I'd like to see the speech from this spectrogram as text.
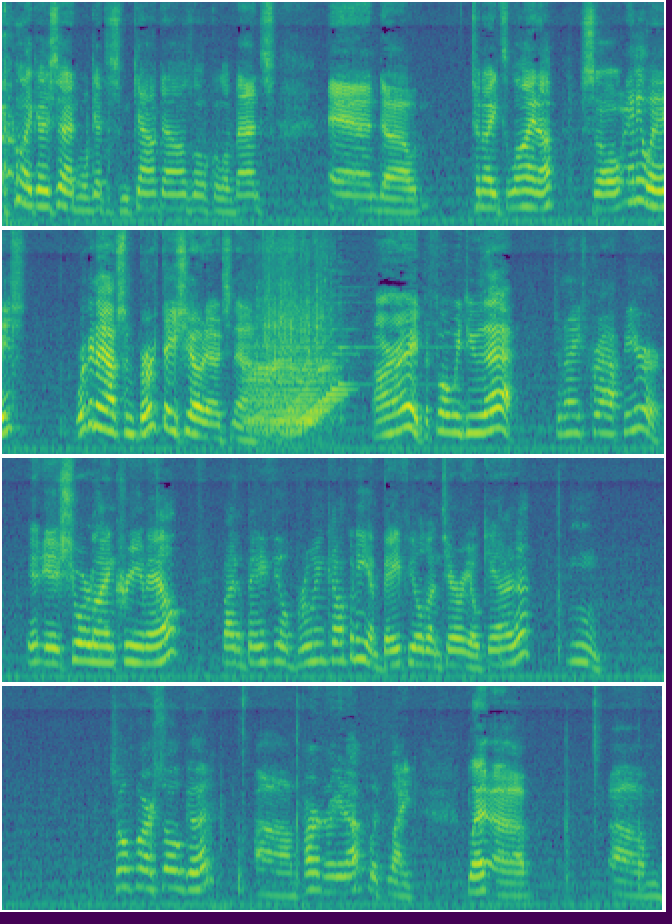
like I said, we'll get to some countdowns, local events, and uh, tonight's lineup. So, anyways, we're going to have some birthday shout-outs now. All right, before we do that, tonight's craft beer. It is Shoreline Cream Ale by the Bayfield Brewing Company in Bayfield, Ontario, Canada. Mm. So far, so good. Um, partnering it up with like uh, um,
